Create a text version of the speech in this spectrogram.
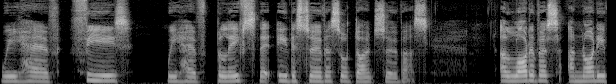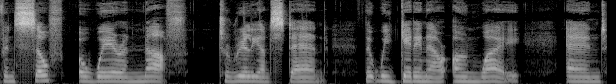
we have fears, we have beliefs that either serve us or don't serve us. A lot of us are not even self aware enough to really understand that we get in our own way and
